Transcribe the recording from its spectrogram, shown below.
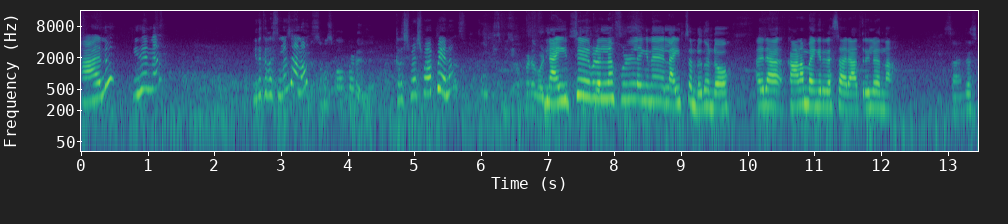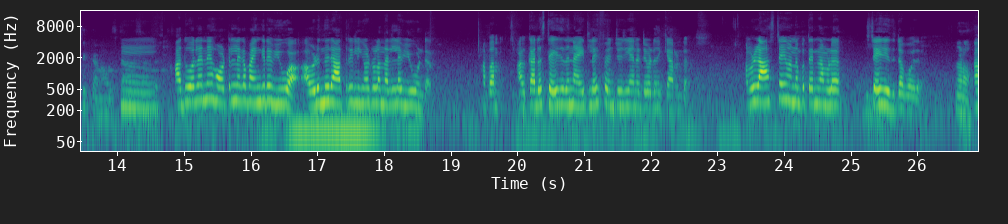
ഹാനു ഇതെന്നാ? ഇത് ക്രിസ്മസ് ആണോ? ക്രിസ്മസ് പാപ്പയാണോ? നൈറ്റ് ഇവിടെ എല്ലാം ഫുൾ ഇങ്ങനെ ലൈറ്റ്സ് ഉണ്ട്. ഇതുണ്ടോ? അത് കാണാൻ ഭയങ്കര രസമാണ് രാത്രിയിൽ വന്നാ. അതുപോലെ തന്നെ ഹോട്ടലിനൊക്കെ ഭയങ്കര വ്യൂ ആ. അവിടുന്ന് രാത്രിയിൽ ഇങ്ങോട്ടുള്ള നല്ല വ്യൂ ഉണ്ട്. അപ്പം ആൾക്കാർ സ്റ്റേ ചെയ്ത് നൈറ്റ് ലൈഫ് എൻജോയ് ചെയ്യാനായിട്ട് ഇവിടെ നിൽക്കാറുണ്ട് നമ്മൾ ലാസ്റ്റ് ടൈം വന്നപ്പോഴത്തേനും നമ്മൾ സ്റ്റേ ചെയ്തിട്ടാണ് പോയത്. ആ.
